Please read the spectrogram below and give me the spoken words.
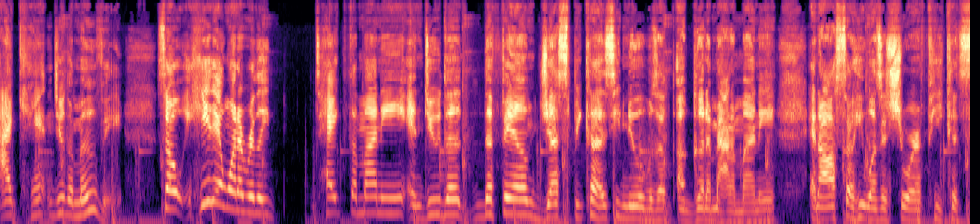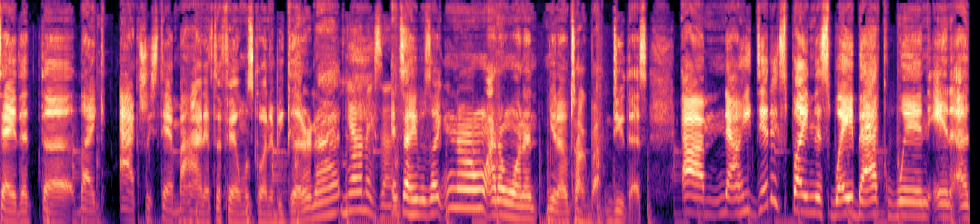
I can't do the movie. So he didn't want to really take the money and do the the film just because he knew it was a, a good amount of money and also he wasn't sure if he could say that the like actually stand behind if the film was going to be good or not Yeah, that makes sense. and so he was like, no, I don't want to, you know, talk about do this. Um, now he did explain this way back when in a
